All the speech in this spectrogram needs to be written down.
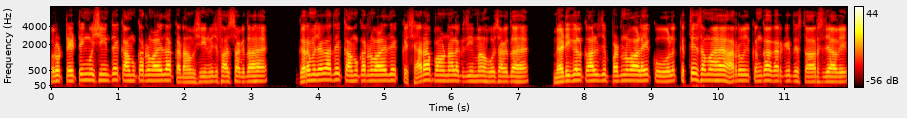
ਰੋਟੇਟਿੰਗ ਮਸ਼ੀਨ ਤੇ ਕੰਮ ਕਰਨ ਵਾਲੇ ਦਾ ਕੜਾ ਮਸ਼ੀਨ ਵਿੱਚ ਫਸ ਸਕਦਾ ਹੈ। ਗਰਮ ਜਗ੍ਹਾ ਤੇ ਕੰਮ ਕਰਨ ਵਾਲੇ ਦੇ ਕਸ਼ਹਿਰਾ ਪਾਉਣ ਨਾਲ ਐਗਜ਼ੀਮਾ ਹੋ ਸਕਦਾ ਹੈ। ਮੈਡੀਕਲ ਕਾਲਜ ਪੜਨ ਵਾਲੇ ਕੋਲ ਕਿੱਥੇ ਸਮਾਂ ਹੈ? ਹਰ ਰੋਜ਼ ਕੰਗਾ ਕਰਕੇ ਦਸਤਾਰ ਸਜਾਵੇ।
